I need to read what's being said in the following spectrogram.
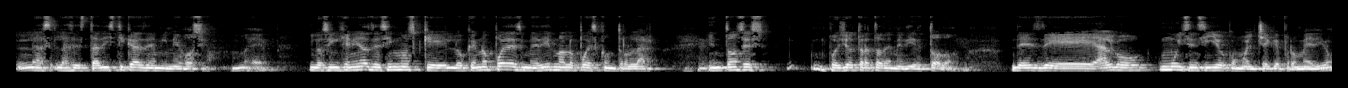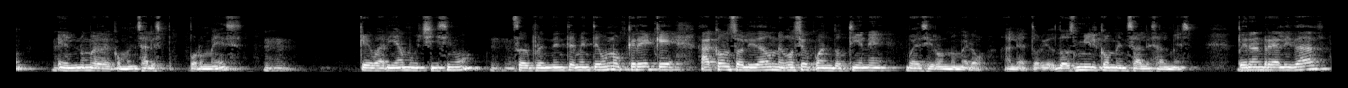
las, las estadísticas de mi negocio. Eh, Los ingenieros decimos que lo que no puedes medir no lo puedes controlar. Entonces, pues yo trato de medir todo. Desde algo muy sencillo como el cheque promedio, el número de comensales por mes, que varía muchísimo. Sorprendentemente, uno cree que ha consolidado un negocio cuando tiene, voy a decir un número aleatorio, dos mil comensales al mes. Pero en realidad,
